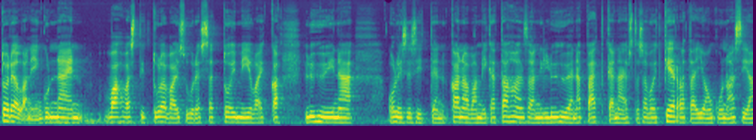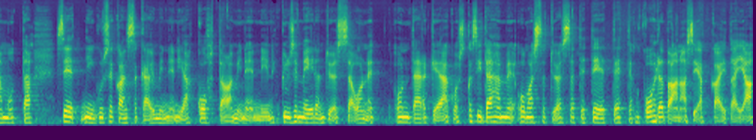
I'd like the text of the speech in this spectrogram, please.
todella niin kuin näin vahvasti tulevaisuudessa toimii vaikka lyhyinä oli se sitten kanava mikä tahansa, niin lyhyenä pätkänä, josta sä voit kerrata jonkun asian, mutta se, niin kuin se kanssakäyminen ja kohtaaminen, niin kyllä se meidän työssä on, että on tärkeää, koska sitähän me omassa työssä te teette, että me kohdataan asiakkaita ja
